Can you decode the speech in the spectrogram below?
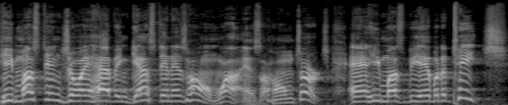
He must enjoy having guests in his home. Why? It's a home church. And he must be able to teach.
